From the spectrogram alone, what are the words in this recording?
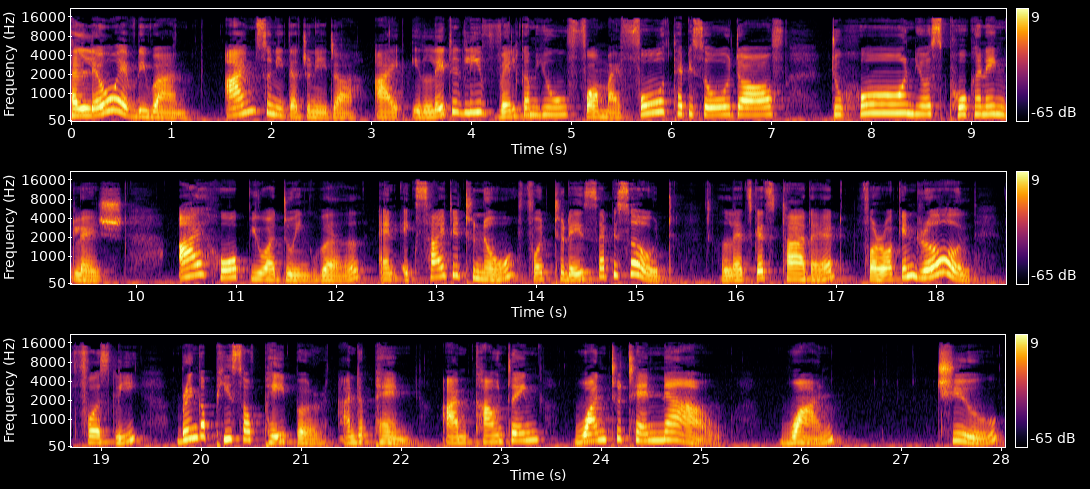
Hello everyone. I'm Sunita Juneja. I elatedly welcome you for my fourth episode of To Hone Your Spoken English. I hope you are doing well and excited to know for today's episode. Let's get started for rock and roll. Firstly, bring a piece of paper and a pen. I'm counting 1 to 10 now. 1 2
